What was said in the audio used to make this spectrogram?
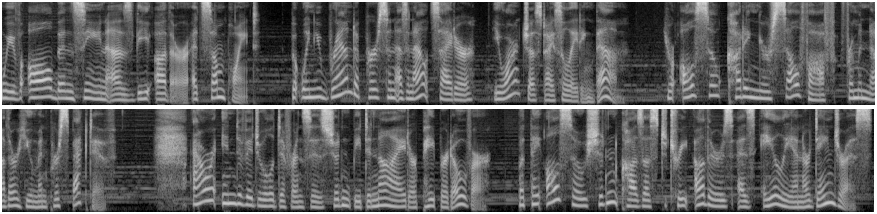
We've all been seen as the other at some point, but when you brand a person as an outsider, you aren't just isolating them, you're also cutting yourself off from another human perspective. Our individual differences shouldn't be denied or papered over, but they also shouldn't cause us to treat others as alien or dangerous.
